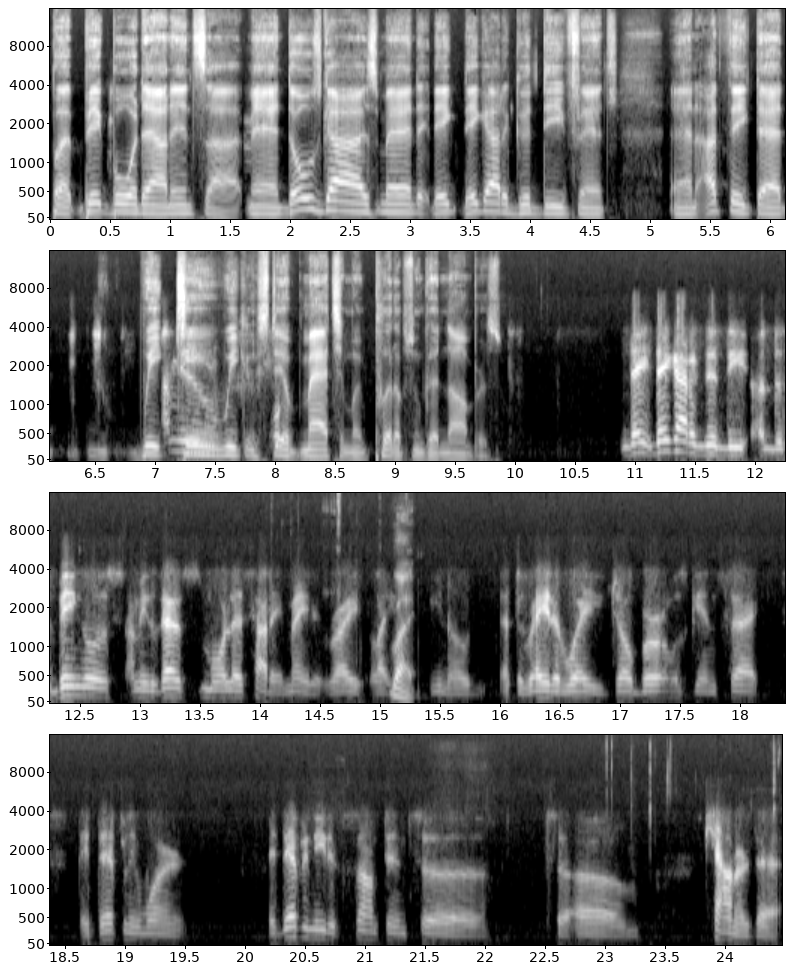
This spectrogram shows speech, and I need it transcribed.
But big boy down inside, man, those guys, man, they they, they got a good defense. And I think that week I two, we can still match them and put up some good numbers. they they got a good de- uh, the Bengals. I mean, that's more or less how they made it, right? Like, Right. you know, at the rate of way Joe Burrow was getting sacked, they definitely weren't. They definitely needed something to to um, counter that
